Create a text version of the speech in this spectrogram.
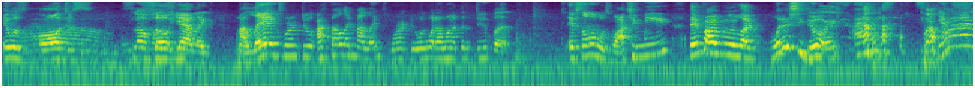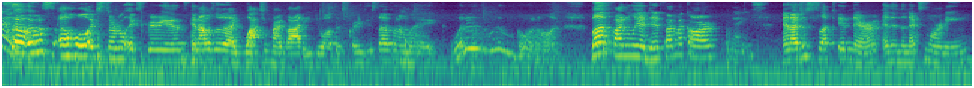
it was all just slow so motion. yeah, like my legs weren't doing. I felt like my legs weren't doing what I wanted them to do, but. If someone was watching me, they probably were like, "What is she doing?" so, yes. so it was a whole external experience, and I was really, like watching my body do all this crazy stuff, and I'm like, what is what is going on? But finally, I did find my car, nice. and I just slept in there. And then the next morning,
